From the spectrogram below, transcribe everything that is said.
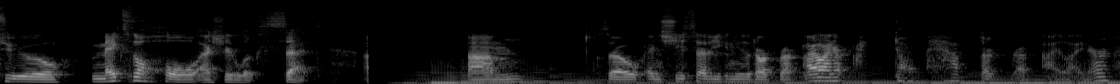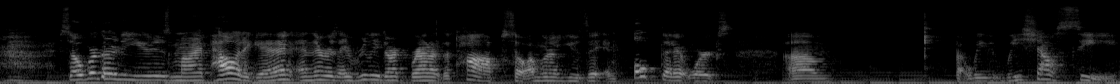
to make the hole actually look set. Um, so, and she said you can use a dark brown eyeliner. I don't have dark brown eyeliner. So we're going to use my palette again, and there is a really dark brown at the top, so I'm going to use it and hope that it works. Um, but we, we shall see.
